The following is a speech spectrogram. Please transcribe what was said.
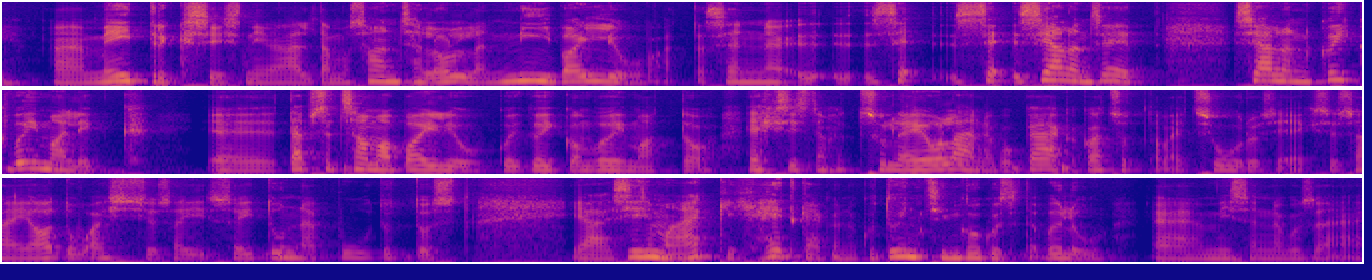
äh, Matrixis nii-öelda, ma saan seal olla nii palju, vaata, see on, see, see, seal on see, et seal on kõik võimalik äh, täpselt sama palju, kui kõik on võimatu. ehk siis noh, et sul ei ole nagu käegakatsutavaid suurusi, eks ju, sa ei adu asju, sa ei, sa ei tunne puudutust. ja siis ma äkki hetkega nagu tundsin kogu seda võlu, äh, mis on nagu see,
